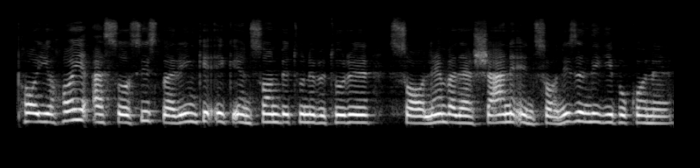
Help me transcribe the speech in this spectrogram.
پایه های اساسی است برای اینکه یک انسان بتونه به طور سالم و در شعن انسانی زندگی بکنه.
